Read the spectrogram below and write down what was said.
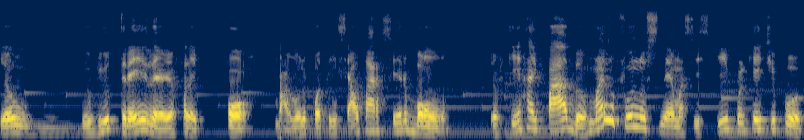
Eu, eu vi o trailer e eu falei, pô, bagulho potencial para ser bom. Eu fiquei hypado, mas não fui no cinema assistir, porque, tipo,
